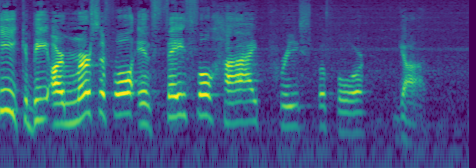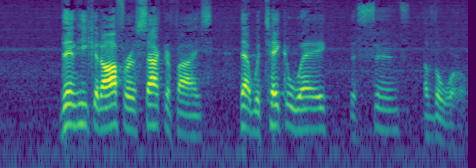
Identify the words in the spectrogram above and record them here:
he could be our merciful and faithful high priest before God. Then he could offer a sacrifice that would take away the sins of the world.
